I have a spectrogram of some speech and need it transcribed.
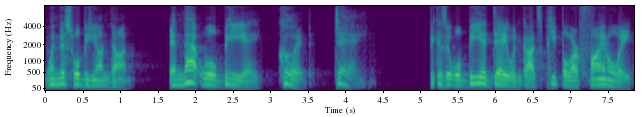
when this will be undone. And that will be a good day because it will be a day when God's people are finally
